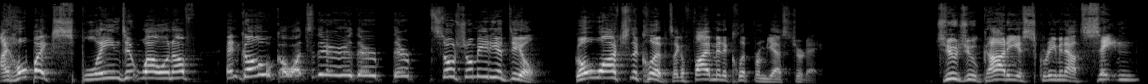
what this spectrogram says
I hope I explained it well enough. And go go onto their their their social media deal. Go watch the clip. It's like a five minute clip from yesterday. Juju Gotti is screaming out Satan.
